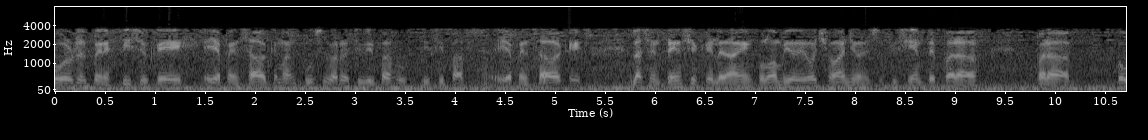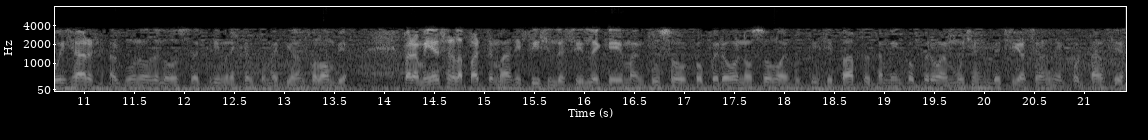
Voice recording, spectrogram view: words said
por el beneficio que ella pensaba que Mancuso iba a recibir para justicia y paz. Ella pensaba que la sentencia que le dan en Colombia de ocho años es suficiente para, para cobijar algunos de los eh, crímenes que él cometió en Colombia. Para mí esa era la parte más difícil, decirle que Mancuso cooperó no solo en justicia y paz, pero también cooperó en muchas investigaciones de importancia.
